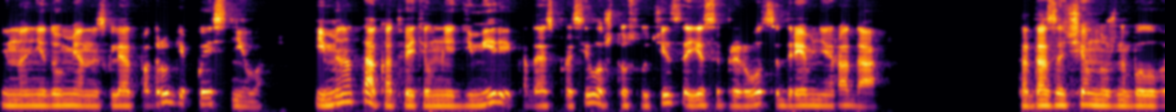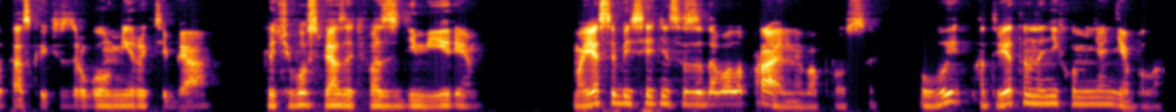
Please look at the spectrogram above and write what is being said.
и на недоуменный взгляд подруги пояснила. Именно так ответил мне Демирий, когда я спросила, что случится, если прервутся древние рода. Тогда зачем нужно было вытаскивать из другого мира тебя? Для чего связывать вас с Демирием? Моя собеседница задавала правильные вопросы. Увы, ответа на них у меня не было.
